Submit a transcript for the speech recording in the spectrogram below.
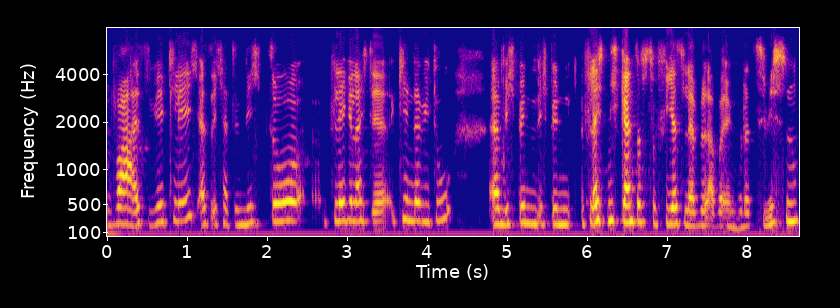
war es wirklich. Also ich hatte nicht so pflegeleichte Kinder wie du. Ähm, ich, bin, ich bin vielleicht nicht ganz auf Sophias Level, aber irgendwo mhm. dazwischen.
